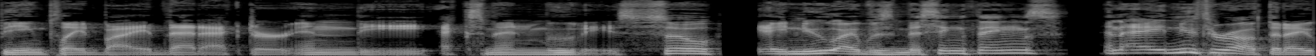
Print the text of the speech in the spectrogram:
being played by that actor in the X Men movies. So I knew I was missing things. And I knew throughout that I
